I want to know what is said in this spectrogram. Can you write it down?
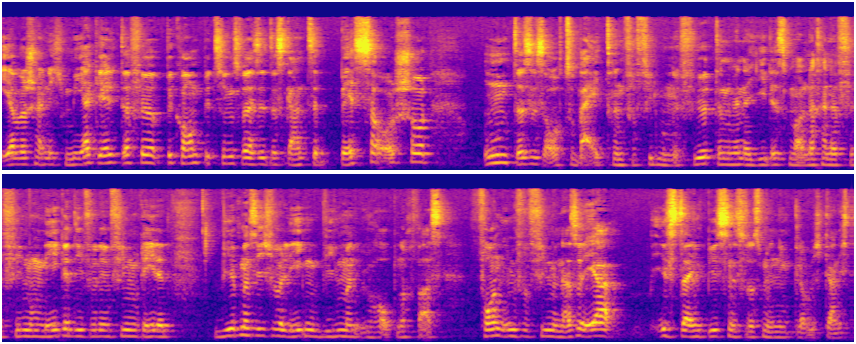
er wahrscheinlich mehr Geld dafür bekommt, beziehungsweise das Ganze besser ausschaut und dass es auch zu weiteren Verfilmungen führt. Denn wenn er jedes Mal nach einer Verfilmung negativ über den Film redet, wird man sich überlegen, will man überhaupt noch was von ihm verfilmen. Also er ist da im Business, was man ihm, glaube ich, gar nicht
